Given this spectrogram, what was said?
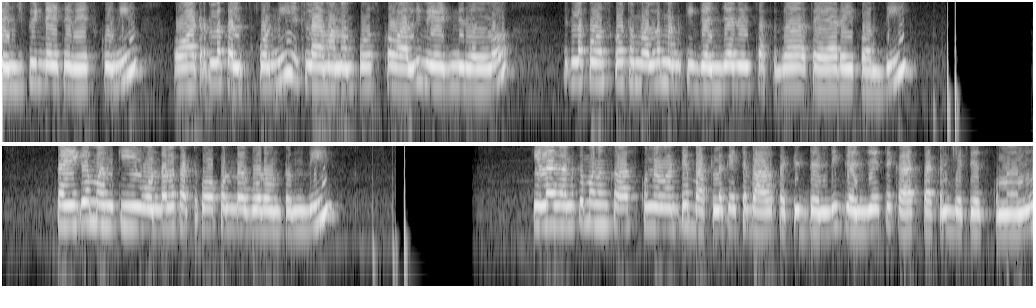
గంజిపిండి అయితే వేసుకొని వాటర్లో కలుపుకొని ఇట్లా మనం పోసుకోవాలి వేడి నీళ్ళల్లో. ఇట్లా పోసుకోవటం వల్ల మనకి గంజి అనేది చక్కగా తయారైపోద్ది. పైగా మనకి ఉండలు కట్టుకోకుండా కూడా ఉంటుంది. ఇలా కనుక మనం కాసుకున్నామంటే బట్టలకైతే బాగా పట్టిద్దండి. గంజి అయితే కాసి పక్కన పెట్టేసుకున్నాను.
